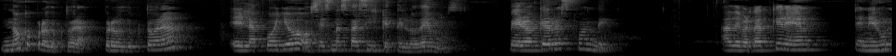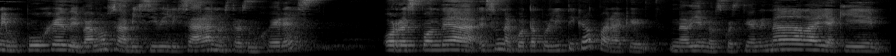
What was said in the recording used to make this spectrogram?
no coproductora, productora, el apoyo, o sea, es más fácil que te lo demos. Pero ¿a qué responde? A de verdad querer tener un empuje de vamos a visibilizar a nuestras mujeres o responde a es una cuota política para que nadie nos cuestione nada y aquí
